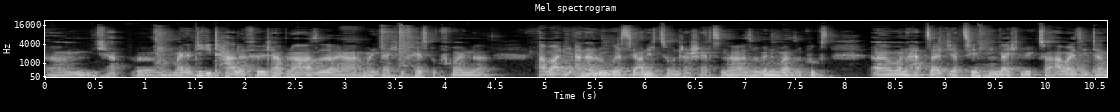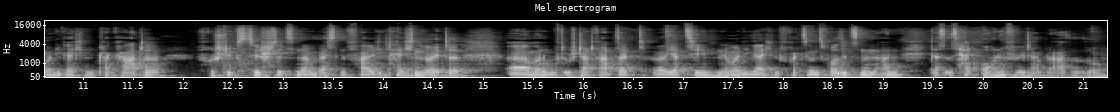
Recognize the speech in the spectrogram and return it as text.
Ähm, ich habe äh, meine digitale Filterblase, ja, immer die gleichen Facebook-Freunde. Aber die analoge ist ja auch nicht zu unterschätzen. Ne? Also wenn du mal so guckst, äh, man hat seit Jahrzehnten den gleichen Weg zur Arbeit, sieht da immer die gleichen Plakate Frühstückstisch sitzen im besten Fall die gleichen Leute. Äh, man ruft im Stadtrat seit äh, Jahrzehnten immer die gleichen Fraktionsvorsitzenden an. Das ist halt auch eine Filterblase so.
